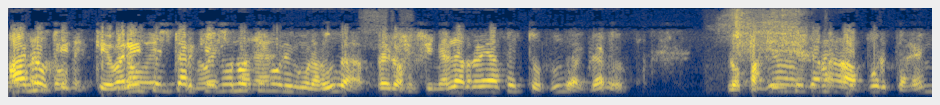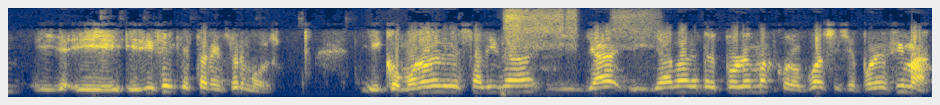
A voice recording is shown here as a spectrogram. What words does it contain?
Ah, no, que, van a intentar que no, no tengo ninguna duda, pero al final la realidad es tu duda, claro. Los pacientes llaman a la puerta ¿eh? y, dicen que están enfermos. Y como no le dé salida, y ya, y ya va a haber problemas, con lo cual si se pone encima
